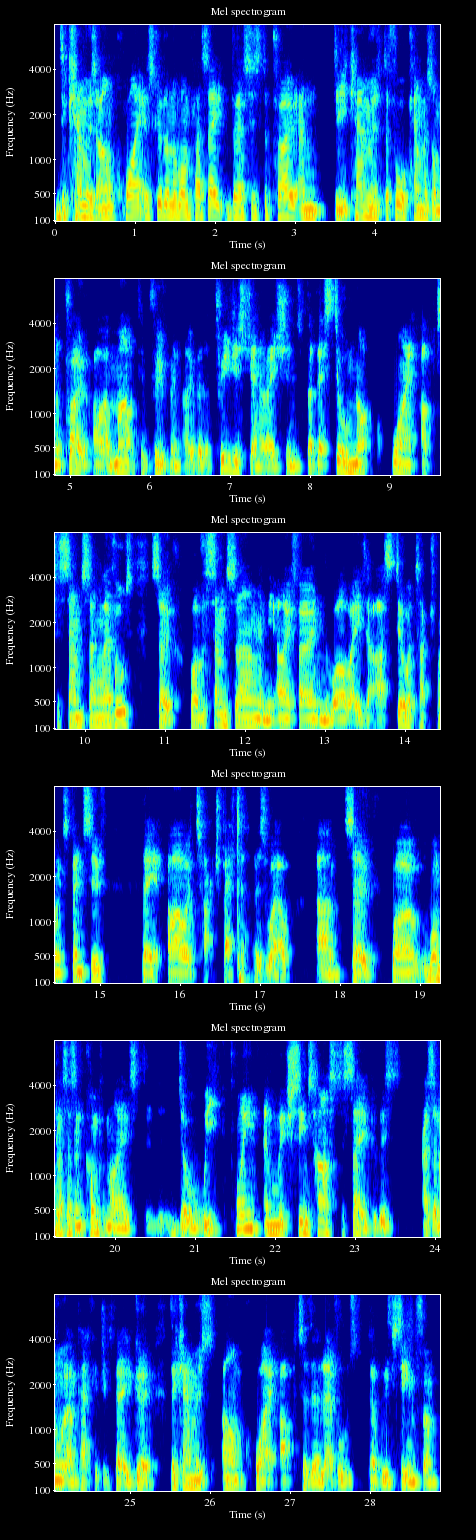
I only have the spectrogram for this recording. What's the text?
the cameras aren't quite as good on the OnePlus 8 versus the Pro. And the cameras, the four cameras on the Pro, are a marked improvement over the previous generations, but they're still not quite up to Samsung levels. So while the Samsung and the iPhone and the Huawei are still a touch more expensive, they are a touch better as well. Um, so while OnePlus hasn't compromised the weak point, and which seems harsh to say because as an all-round package, it's very good. The cameras aren't quite up to the levels that we've seen from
